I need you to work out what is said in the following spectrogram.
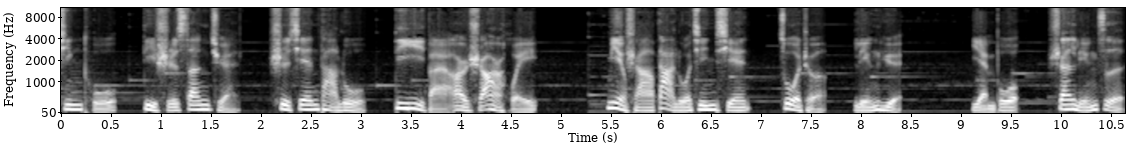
星图第十三卷，世仙大陆第一百二十二回，灭杀大罗金仙。作者：凌月。演播：山灵子。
